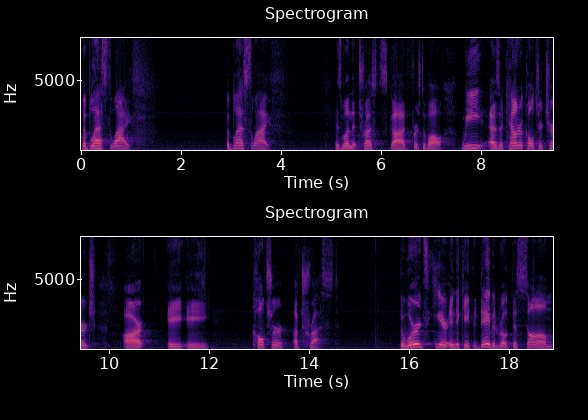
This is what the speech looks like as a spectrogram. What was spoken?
The Blessed Life. The blessed life is one that trusts God, first of all. We, as a counterculture church, are a, a culture of trust. The words here indicate that David wrote this psalm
